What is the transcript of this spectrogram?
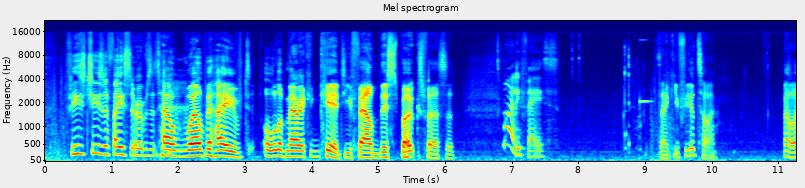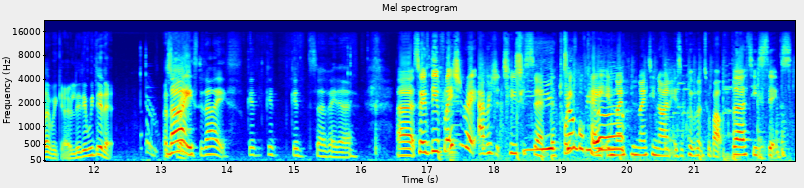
Please choose a face that represents how well behaved all American kid you found this spokesperson. Smiley face. Thank you for your time. Oh, there we go, Lydia. We did it. That's great. nice, nice. Good, good, good survey there. Uh, so if the inflation rate averaged at 2%, the 24k in 1999 is equivalent to about 36k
